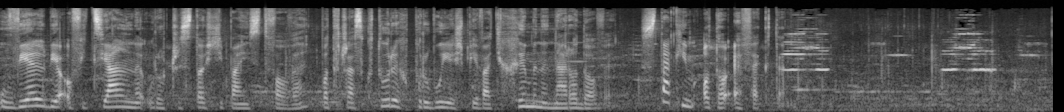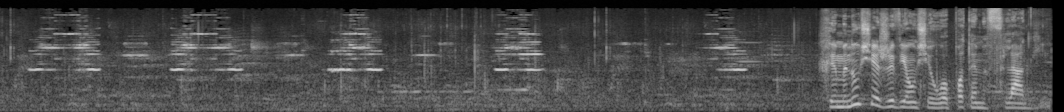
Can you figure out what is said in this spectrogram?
Uwielbia oficjalne uroczystości państwowe, podczas których próbuje śpiewać hymn narodowy. Z takim oto efektem. Hymnusie żywią się łopotem flagi.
